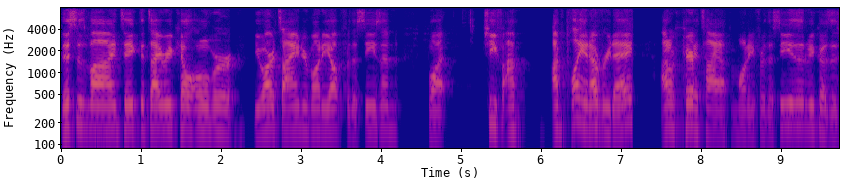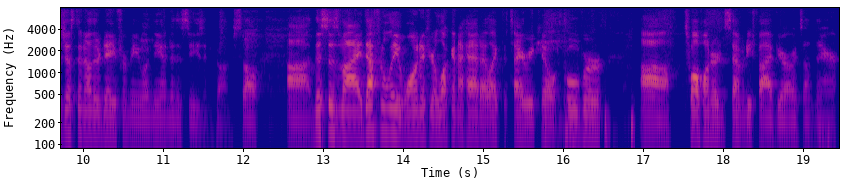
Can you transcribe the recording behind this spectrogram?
This is mine. Take the Tyreek Hill over. You are tying your money up for the season, but Chief, I'm I'm playing every day. I don't care to tie up money for the season because it's just another day for me when the end of the season comes. So uh, this is my definitely one. If you're looking ahead, I like the Tyreek Hill over uh, 1,275 yards on there.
